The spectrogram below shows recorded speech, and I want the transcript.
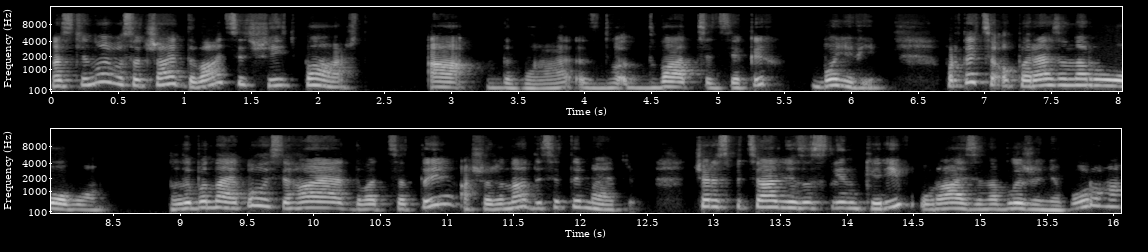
Над стіною височають 26 башт, а два- з 20 з яких бойові. Фортеця оперезана ровом, глибина якого сягає 20, а ширина 10 метрів. Через спеціальні заслінки рів у разі наближення ворога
